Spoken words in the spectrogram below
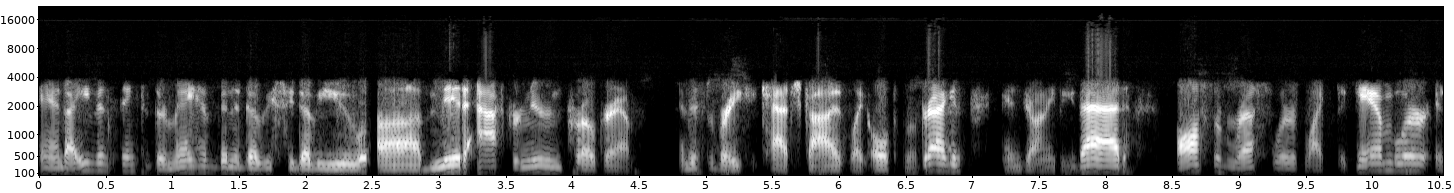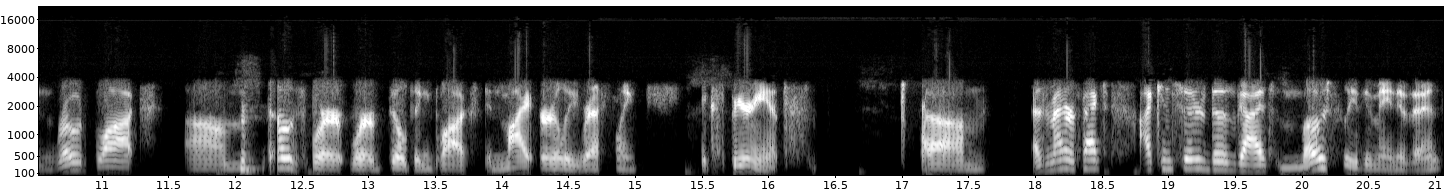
and I even think that there may have been a WCW uh, mid afternoon program. And this is where you could catch guys like Ultimate Dragon and Johnny B. Bad, awesome wrestlers like The Gambler and Roadblock. Um, those were, were building blocks in my early wrestling experience. Um, as a matter of fact, I considered those guys mostly the main event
